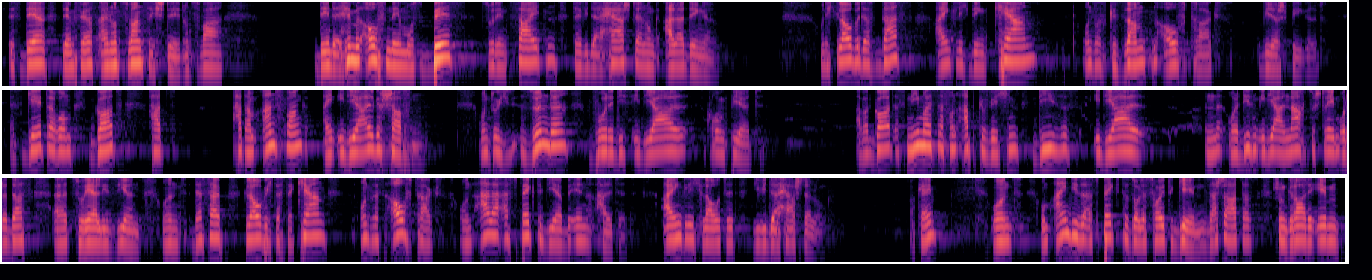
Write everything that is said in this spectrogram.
ist der, der im Vers 21 steht, und zwar den der Himmel aufnehmen muss bis zu den Zeiten der Wiederherstellung aller Dinge. Und ich glaube, dass das eigentlich den Kern unseres gesamten Auftrags widerspiegelt. Es geht darum, Gott hat, hat am Anfang ein Ideal geschaffen und durch Sünde wurde dieses Ideal korrumpiert. Aber Gott ist niemals davon abgewichen, dieses Ideal oder diesem Ideal nachzustreben oder das äh, zu realisieren. Und deshalb glaube ich, dass der Kern unseres Auftrags und aller Aspekte, die er beinhaltet, eigentlich lautet die Wiederherstellung. Okay? Und um einen dieser Aspekte soll es heute gehen. Sascha hat das schon gerade eben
